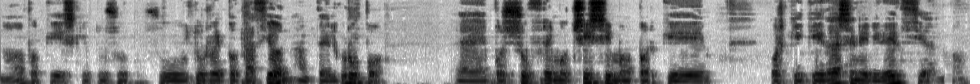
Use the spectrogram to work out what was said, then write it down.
¿no? Porque es que tu, su, tu reputación ante el grupo eh, pues sufre muchísimo porque, porque quedas en evidencia, ¿no?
